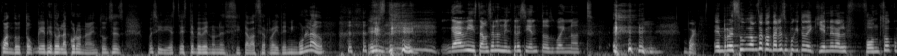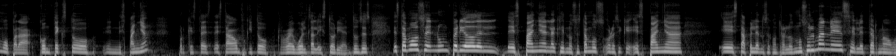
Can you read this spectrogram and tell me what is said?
cuando heredó la corona. Entonces, pues sí, este, este bebé no necesitaba ser rey de ningún lado. Este, Gaby, estamos en los 1300, why not? Bueno, en resumen, vamos a contarles un poquito de quién era Alfonso, como para contexto en España, porque está, estaba un poquito revuelta la historia. Entonces, estamos en un periodo de España en la que nos estamos, ahora sí que España está peleándose contra los musulmanes, el eterno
